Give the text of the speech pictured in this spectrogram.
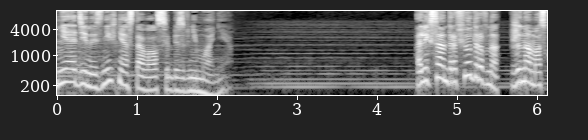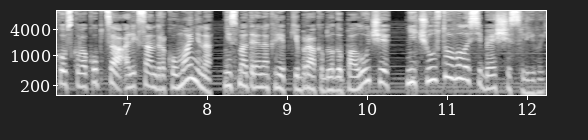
ни один из них не оставался без внимания. Александра Федоровна, жена московского купца Александра Куманина, несмотря на крепкий брак и благополучие, не чувствовала себя счастливой.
